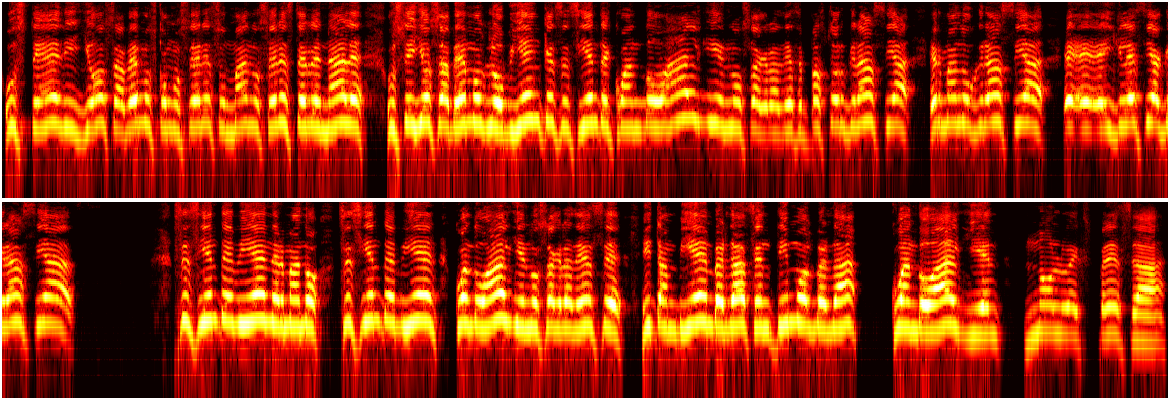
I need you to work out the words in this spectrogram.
Usted y yo sabemos como seres humanos, seres terrenales, usted y yo sabemos lo bien que se siente cuando alguien nos agradece. Pastor, gracias. Hermano, gracias. Eh, eh, eh, iglesia, gracias. Se siente bien, hermano. Se siente bien cuando alguien nos agradece. Y también, ¿verdad? Sentimos, ¿verdad? Cuando alguien no lo expresa.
